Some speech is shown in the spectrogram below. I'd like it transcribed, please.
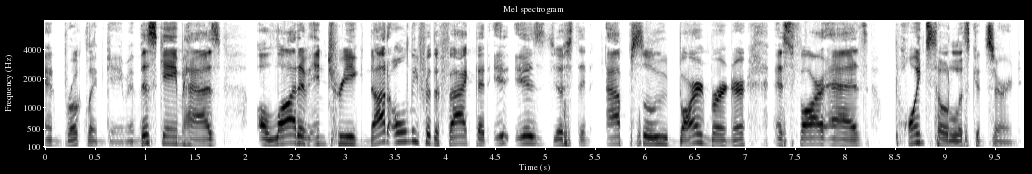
and Brooklyn game. And this game has a lot of intrigue, not only for the fact that it is just an absolute barn burner as far as points total is concerned.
